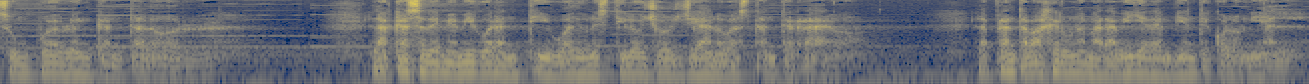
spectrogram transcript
Es un pueblo encantador. La casa de mi amigo era antigua, de un estilo georgiano bastante raro. La planta baja era una maravilla de ambiente colonial.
